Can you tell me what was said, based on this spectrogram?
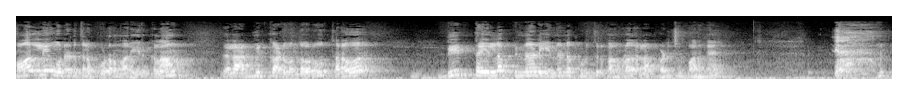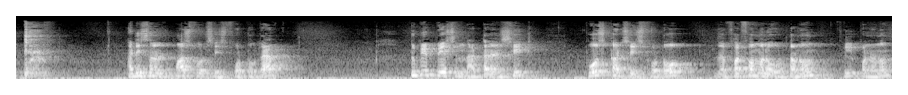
ஹால்லேயே ஒரு இடத்துல போடுற மாதிரி இருக்கலாம். இதெல்லாம் அட்மிட் கார்டு வந்தவரும் தரவை டீட்டெயிலாக பின்னாடி என்னென்ன கொடுத்துருக்காங்களோ அதெல்லாம் படித்து பாருங்கள் additional passport size photograph to be paste இந்த attendance sheet post card size photo இந்த பர்ஃபார்மில் ஒட்டணும் ஃபில் பண்ணணும்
